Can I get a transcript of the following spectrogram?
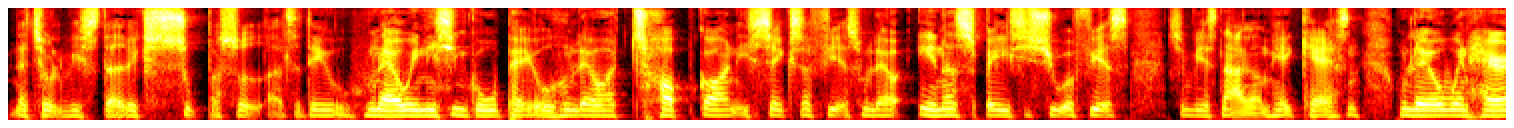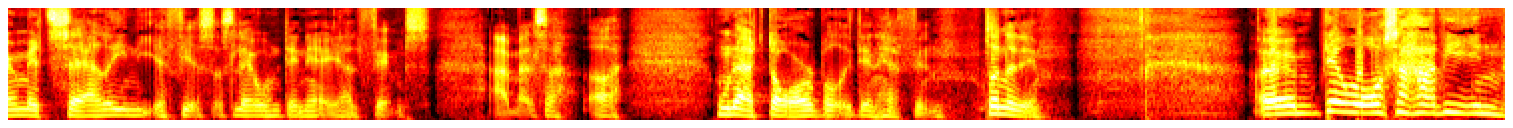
naturligvis stadigvæk super sød. Altså det er jo, hun er jo inde i sin gode periode. Hun laver Top Gun i 86, hun laver Inner Space i 87, som vi har snakket om her i kassen. Hun laver When Harry Met Sally i 89, og så laver hun den her i 90. Jamen altså, og hun er adorable i den her film. Sådan er det. Øhm, derudover så har vi en,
